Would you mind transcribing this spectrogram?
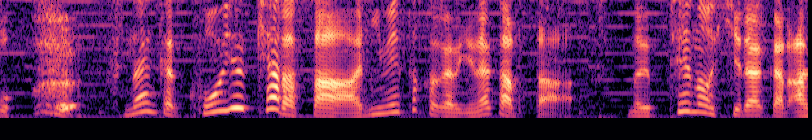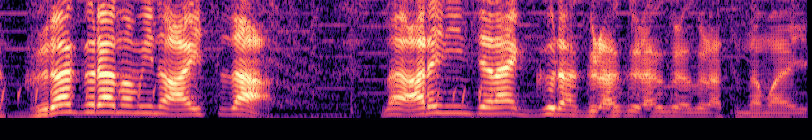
なんかこういうキャラさアニメとかからいなかった？なんか手のひらからあグラグラの実のあいつだ。なあれに似てない？グラグラグラグラグラって名前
